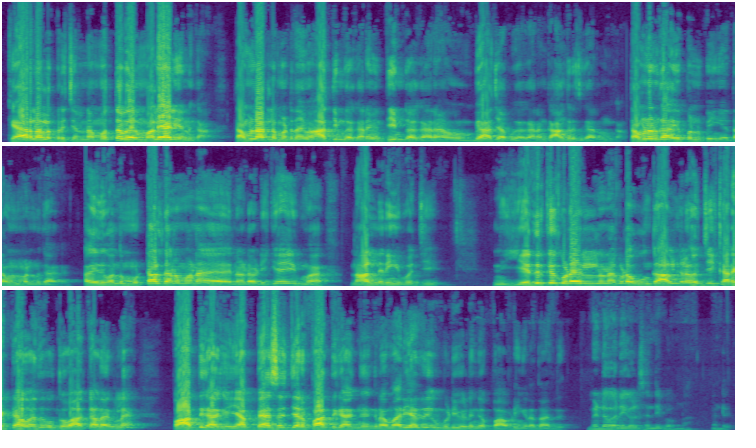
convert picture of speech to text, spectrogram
கேரளாவில் பிரச்சனைனா மொத்த பேரும் இருக்கான். தமிழ்நாட்டில் மட்டும்தான் இவன் அதிமுககாரன் இவன் திமுககாரன் அவன் பாஜகக்காரன் காங்கிரஸ்காரன் இருக்கான். தமிழனுக்காக எப்போ நிற்பீங்க தமிழ் மண்ணுக்காக. இது வந்து முட்டாள்தனமான நடவடிக்கை. நாள் நெருங்கி போச்சு. நீ எதிர்க்க கூட இல்லைன்னா கூட உங்கள் ஆளுங்களை வச்சு கரெக்டாவது உங்கள் வாக்காளர்களை பார்த்துக்காங்க ஏன் பேசஞ்சரை பார்த்துக்காங்கிற மாதிரியாவது முடிவெடுங்கப்பா அப்படிங்கிறதான் இது. மீண்டும் ஒரு நிகழ்வு சந்திப்போம்னா. நன்றி.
